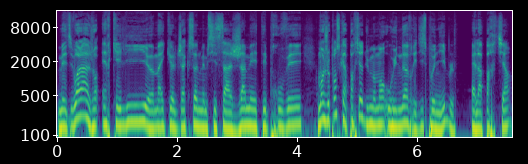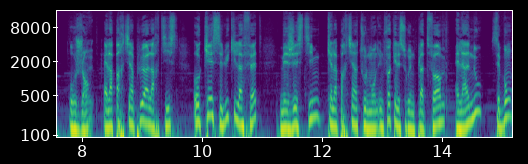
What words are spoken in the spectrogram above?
Mais voilà, genre R. Kelly, euh, Michael Jackson, même si ça a jamais été prouvé. Moi, je pense qu'à partir du moment où une œuvre est disponible, elle appartient aux gens. Elle appartient plus à l'artiste. Ok, c'est lui qui l'a faite, mais j'estime qu'elle appartient à tout le monde. Une fois qu'elle est sur une plateforme, elle est à nous. C'est bon.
